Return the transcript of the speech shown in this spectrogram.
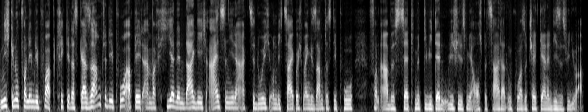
nicht genug von dem Depot habt, kriegt ihr das gesamte Depot-Update einfach hier, denn da gehe ich einzeln jede Aktie durch und ich zeige euch mein gesamtes Depot von A bis Z mit Dividenden, wie viel es mir ausbezahlt hat und Co. Also checkt gerne dieses Video ab.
